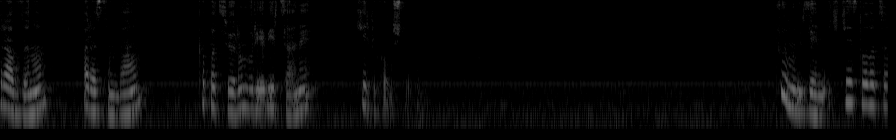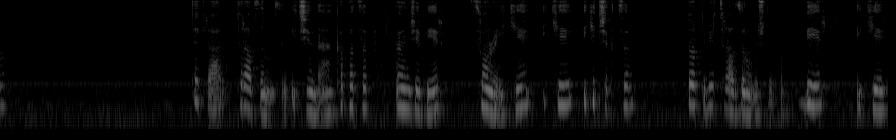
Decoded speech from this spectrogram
trabzanın arasından kapatıyorum. Buraya bir tane kirpik oluşturdum. Tığımın üzerine iki kez doladım. Tekrar trabzanımızın içinden kapatıp önce bir, sonra iki, iki, iki çıktım. Dörtlü bir trabzan oluşturdum. Bir, iki,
